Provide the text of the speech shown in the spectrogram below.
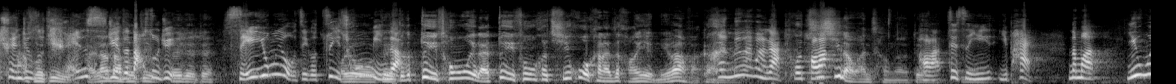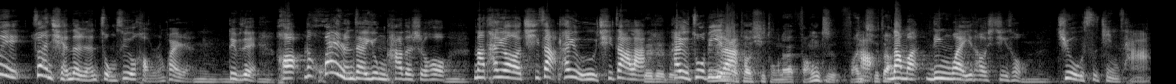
全就是全世界的大数据，对对对。谁拥有这个最聪明的？对这个对冲未来对冲和期货，看来这行业没办法干，很没办法干。靠机，器来完成了。对。好了，这是一一派。那么，因为赚钱的人总是有好人坏人，嗯对不对？好，那坏人在用它的时候，那他要欺诈，他有有欺诈啦，他有作弊啦一。套系统来防止反好欺诈，。那么另外一套系统就是警察，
